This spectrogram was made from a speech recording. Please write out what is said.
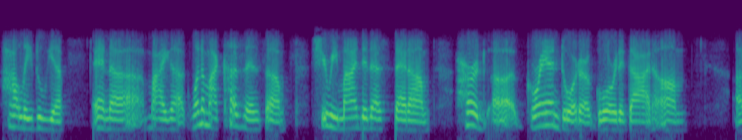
Hallelujah. And uh my uh, one of my cousins, um, she reminded us that um her uh, granddaughter, glory to God, um uh,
